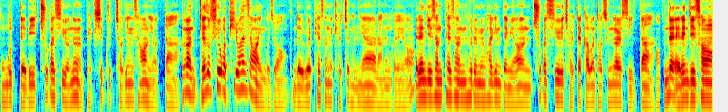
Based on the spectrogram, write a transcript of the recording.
공급 대비 추가 수요는 119척인 상황이었다. 그러니까 계속 수요가 필요한 상황인 거죠. 근데 왜 폐선을 결정했냐라는 거예요. LNG선 폐선 흐름이 확인되면 추가 수요의 절대값은 더 증가할 수 있다. 어, 근데 LNG선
